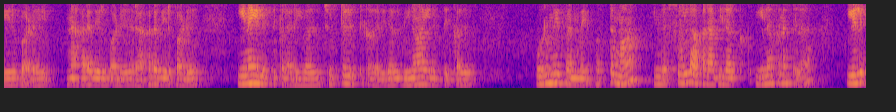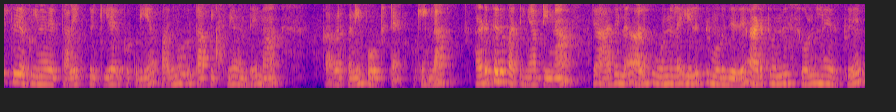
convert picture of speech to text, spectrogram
வேறுபாடு நகர வேறுபாடு ரகர வேறுபாடு இன எழுத்துக்கள் அறிதல் சுட்டெழுத்துக்கள் வினா எழுத்துக்கள். ஒருமைப்பன்மை. மொத்தமாக இந்த சொல் அகராதியில் இருக்க இலக்கணத்தில் எழுத்து அப்படிங்கிற தலைப்புக்கு கீழே இருக்கக்கூடிய பதினோரு டாபிக்ஸுமே வந்து நான் கவர் பண்ணி போட்டுட்டேன். ஓகேங்களா? அடுத்தது பார்த்தீங்க அப்படின்னா அதில் அழகு ஒன்றில் எழுத்து முடிஞ்சது. அடுத்து வந்து சொல்னு இருக்குது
